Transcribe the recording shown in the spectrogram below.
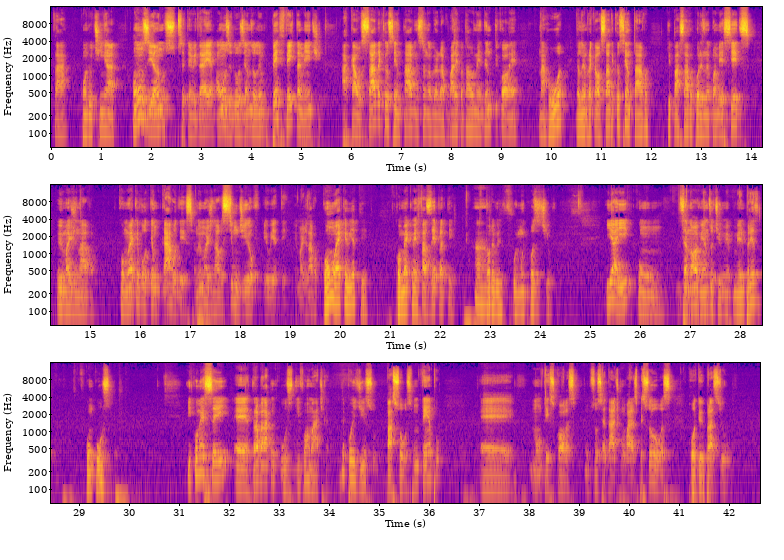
Tá? Quando eu tinha 11 anos, para você ter uma ideia, 11, 12 anos, eu lembro perfeitamente a calçada que eu sentava em São Gabriel da Palha, que eu estava vendendo picolé na rua. Eu lembro a calçada que eu sentava, que passava, por exemplo, a Mercedes. Eu imaginava como é que eu vou ter um carro desse. Eu não imaginava se um dia eu, eu ia ter. Eu imaginava como é que eu ia ter. Como é que eu ia fazer para ter. Uhum. Toda vez fui muito positivo. E aí, com 19 anos, eu tive minha primeira empresa, concurso, e comecei a é, trabalhar com curso de informática. Depois disso, passou-se um tempo, é, montei escolas com sociedade com várias pessoas, rodei o Brasil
